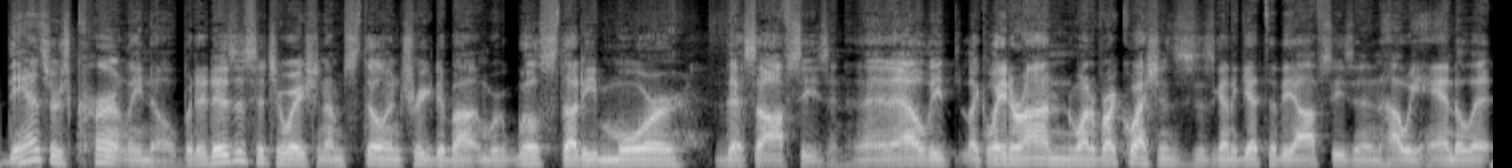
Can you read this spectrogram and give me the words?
The answer is currently no, but it is a situation I'm still intrigued about, and we will study more this offseason. And that'll lead, like later on, one of our questions is going to get to the offseason and how we handle it.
